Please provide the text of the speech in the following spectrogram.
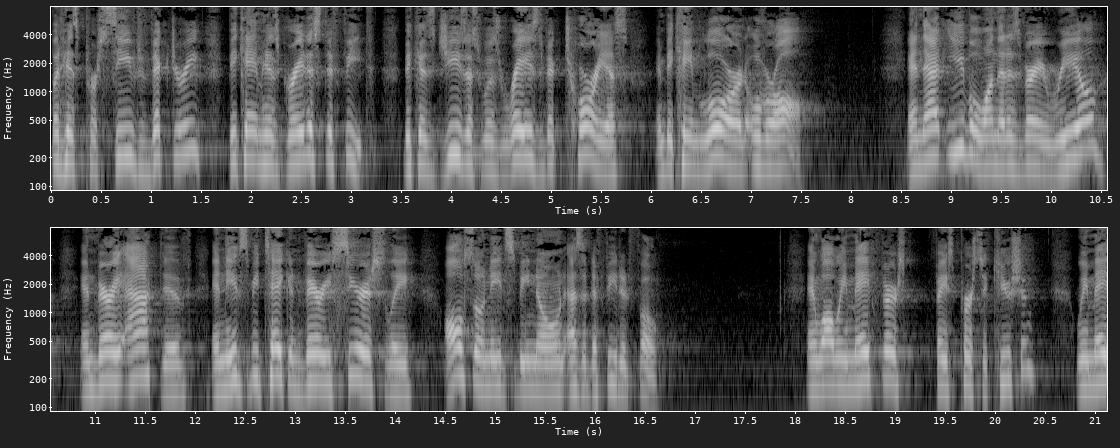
But his perceived victory became his greatest defeat because Jesus was raised victorious and became Lord over all. And that evil one that is very real and very active and needs to be taken very seriously also needs to be known as a defeated foe. And while we may first face persecution, we may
